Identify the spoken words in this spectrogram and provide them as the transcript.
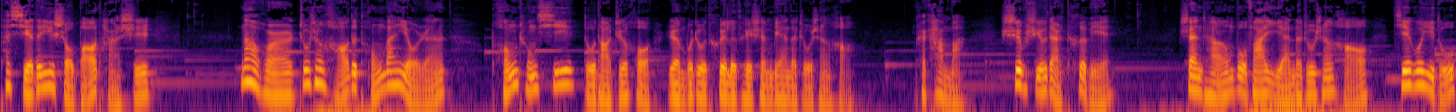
她写的一首宝塔诗。那会儿，朱生豪的同班友人。彭崇熙读到之后，忍不住推了推身边的朱生豪：“快看吧，是不是有点特别？”擅长不发一言的朱生豪接过一读，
